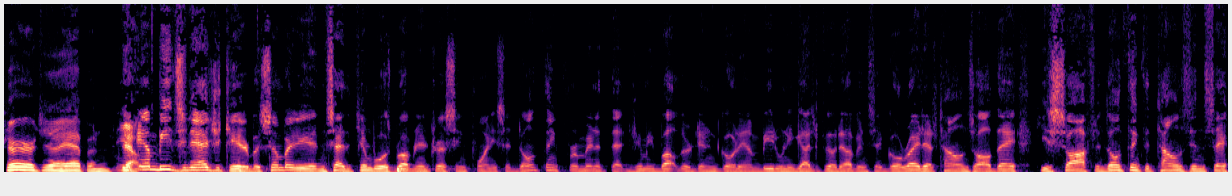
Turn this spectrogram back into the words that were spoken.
sure it's going to happen. Yeah. Embiid's an agitator, but somebody inside the Timberwolves brought up an interesting point. He said, "Don't think for a minute that Jimmy Butler didn't go to Embiid when he got to Philadelphia and said, go right at Towns all day. He's soft, and don't think that Towns didn't say,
